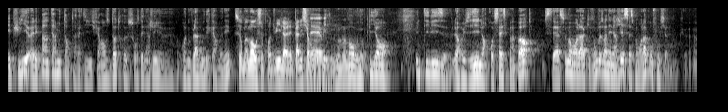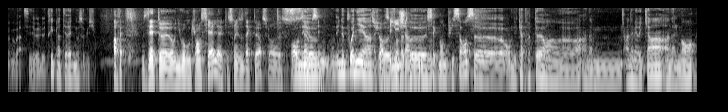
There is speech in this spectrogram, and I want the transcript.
et puis, elle n'est pas intermittente, à la différence d'autres sources d'énergie euh, renouvelables ou décarbonées. C'est au moment où se produit la, perdition. oui, au moment où nos clients utilisent leur usine, leur process, peu importe, c'est à ce moment-là qu'ils ont besoin d'énergie et c'est à ce moment-là qu'on fonctionne. Donc, euh, voilà, c'est le triple intérêt de nos solutions. Parfait. Vous êtes euh, au niveau concurrentiel. Quels sont les autres acteurs sur On est, une poignée hein, sur, notre hein. Mhm. segment de puissance. on est quatre acteurs hein, un, un, américain, un allemand,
